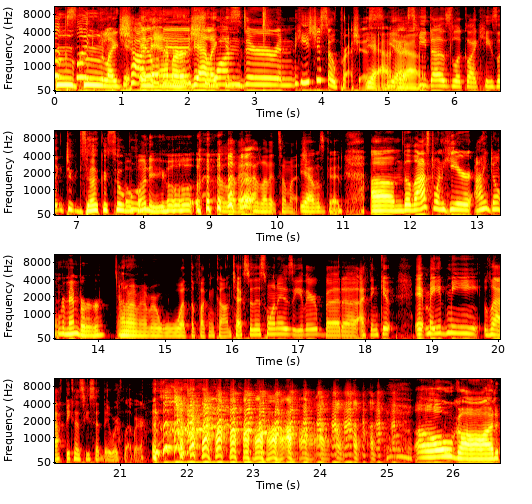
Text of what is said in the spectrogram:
coo looks coo, like, childish enamored. Yeah, like he's, wonder, and he's just so precious. Yeah, yes, yeah. he does look like he's like, dude, Zach is so, so funny. I love it. I love it so much. yeah, it was good. Um, the last one here, I don't remember. I don't remember what the fucking context of this one is either, but uh, I think it it made me laugh because he said they were clever. Oh God!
